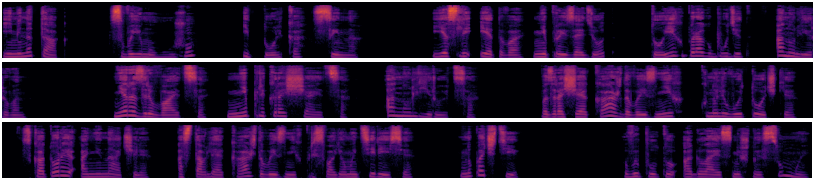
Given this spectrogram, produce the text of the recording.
Именно так, своему мужу и только сына. Если этого не произойдет, то их брак будет аннулирован. Не разрывается, не прекращается, аннулируется, возвращая каждого из них к нулевой точке, с которой они начали, оставляя каждого из них при своем интересе. Ну, почти. Выплату Аглае смешной суммы,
